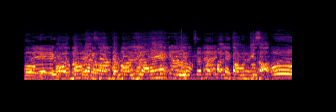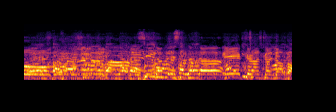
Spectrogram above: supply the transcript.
हो और नो पैसे अंदर बॉल किया है। सरमन मलिक का उनके साथ। एक रन का इजाफा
